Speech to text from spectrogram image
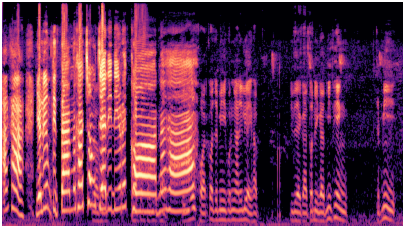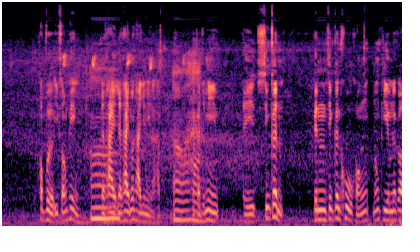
อะค่ะ อย่าลืมติดตามนะคะ ช่องเจดีดีเรคคอร์ดนะคะคอร์ดก็จะมีผลงานเรื่อยๆครับ เรื่อยๆกันตอนนี้ก็มีเพลงจะมีคอเวอร์อีกสองเพลงอืมจะถ่ายจะถ่ายมันถ่ายอยู่นี่แหละครับอ๋อแล้วค่ะก็จะมีไอ้ซิงเกิลเป็นซิงเกิลคู่ของน้องพิมพ์แล้วก็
